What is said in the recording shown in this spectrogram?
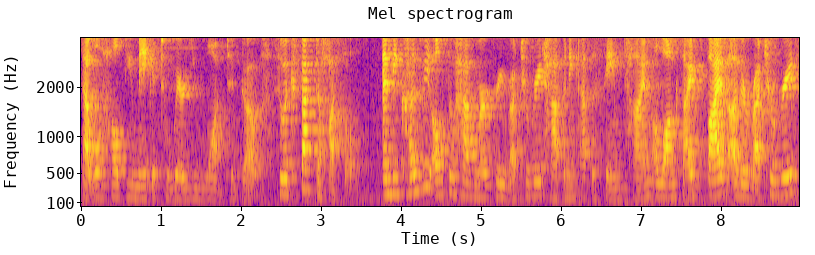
that will help you make it to where you want to go. So expect a hustle. And because we also have Mercury retrograde happening at the same time, alongside five other retrogrades,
